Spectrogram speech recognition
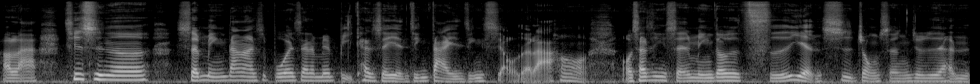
好啦，其实呢，神明当然是不会在那边比看谁眼睛大眼睛小的啦，哈！我相信神明都是慈眼视众生，就是很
